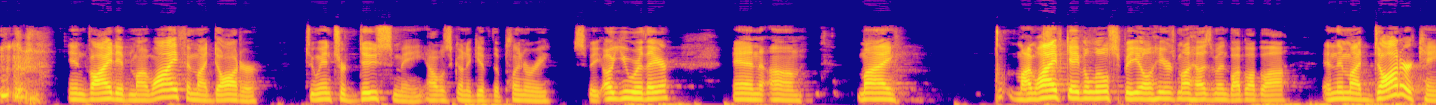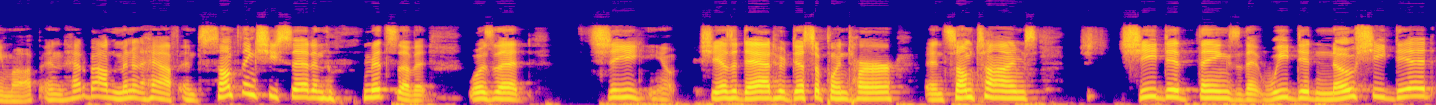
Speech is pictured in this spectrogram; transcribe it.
invited my wife and my daughter to introduce me. I was going to give the plenary speak. Oh, you were there, and um, my my wife gave a little spiel. Here's my husband. Blah blah blah. And then my daughter came up and had about a minute and a half, and something she said in the midst of it was that she, you know, she has a dad who disciplined her, and sometimes she did things that we didn't know she did,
